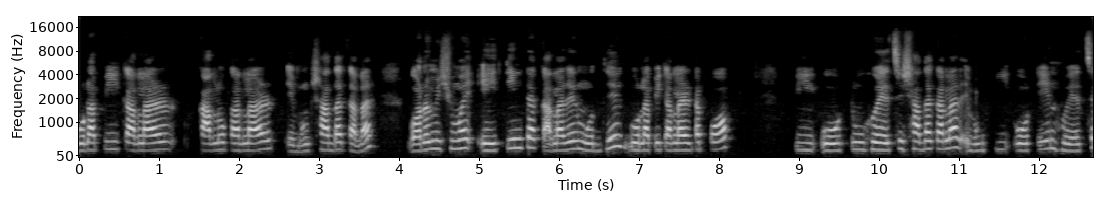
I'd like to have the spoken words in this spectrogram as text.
গোলাপি কালার, কালো কালার এবং সাদা কালার গরমের সময় এই তিনটা কালারের মধ্যে গোলাপি কালারটা পপ পিও টু হয়েছে সাদা কালার এবং পিও টেন হয়েছে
